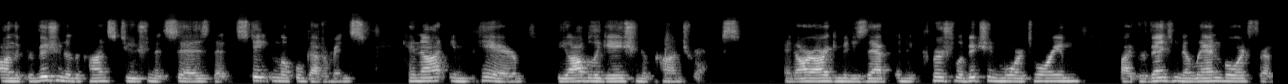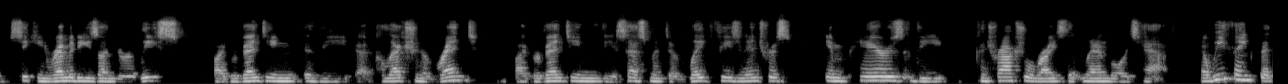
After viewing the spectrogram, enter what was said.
on the provision of the Constitution that says that state and local governments cannot impair the obligation of contracts. And our argument is that a commercial eviction moratorium, by preventing a landlord from seeking remedies under a lease, by preventing the uh, collection of rent, by preventing the assessment of late fees and interest, impairs the contractual rights that landlords have. Now, we think that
